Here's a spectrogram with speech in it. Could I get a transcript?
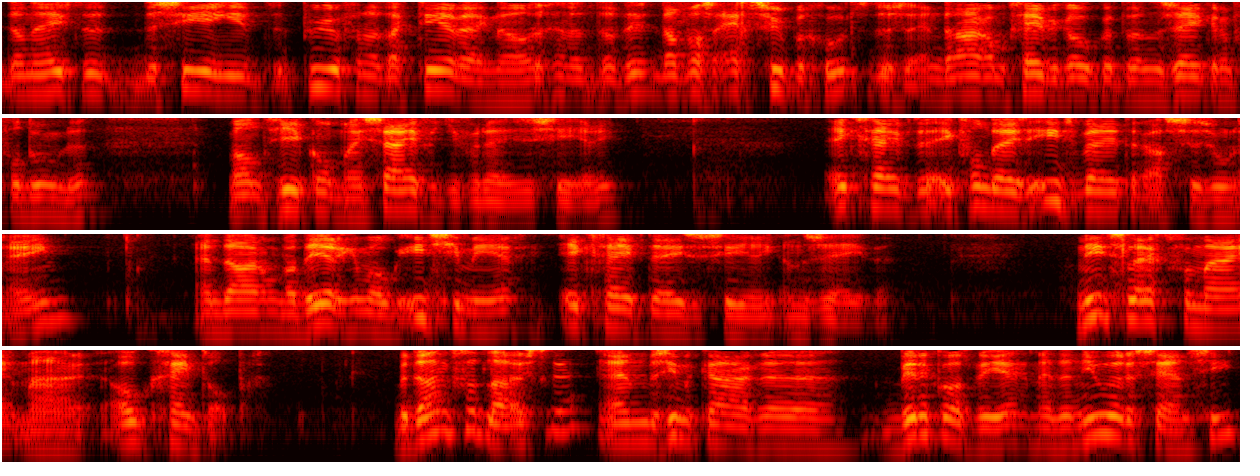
dan heeft de, de serie het puur van het acteerwerk nodig. En dat, dat, is, dat was echt supergoed. Dus, en daarom geef ik ook het een zeker een voldoende. Want hier komt mijn cijfertje voor deze serie. Ik, geef de, ik vond deze iets beter als seizoen 1. En daarom waardeer ik hem ook ietsje meer. Ik geef deze serie een 7. Niet slecht voor mij, maar ook geen topper. Bedankt voor het luisteren. En we zien elkaar uh, binnenkort weer met een nieuwe recensie.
